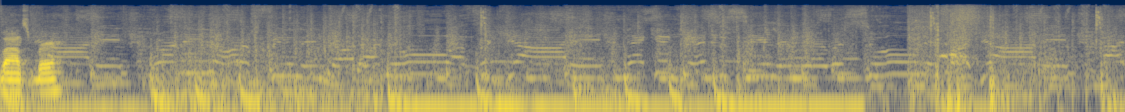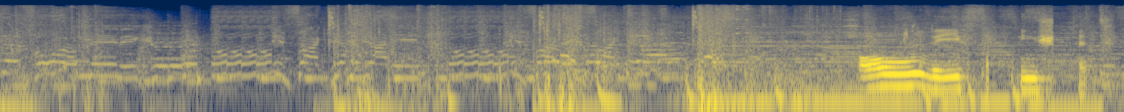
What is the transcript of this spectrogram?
bounce, bro. Holy fucking shit.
